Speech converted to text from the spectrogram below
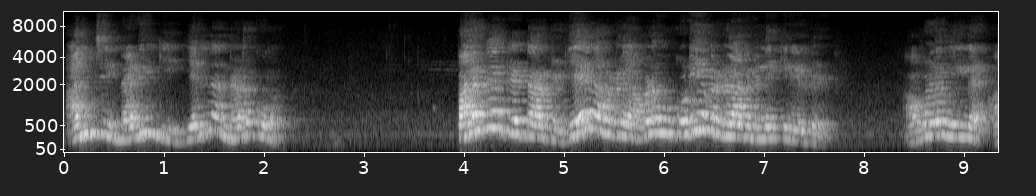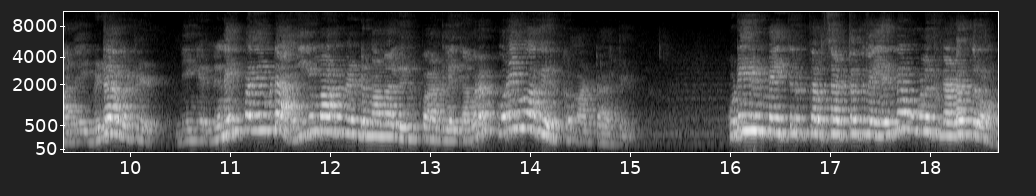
அஞ்சி நடுங்கி என்ன நடக்கும்? பல பேர் கேட்டார்கள் ஏன் அவர்களை அவ்வளவு கொடியவர்களாக நினைக்கிறீர்கள்? அவ்வளவு இல்லை. அதை விட அவர்கள் நீங்கள் நினைப்பதை விட அதிகமாக வேண்டுமானால் இருப்பார்களே தவிர குறைவாக இருக்க மாட்டார்கள். குடியுரிமை திருத்த சட்டத்தில் என்ன உங்களுக்கு நடந்துரும்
